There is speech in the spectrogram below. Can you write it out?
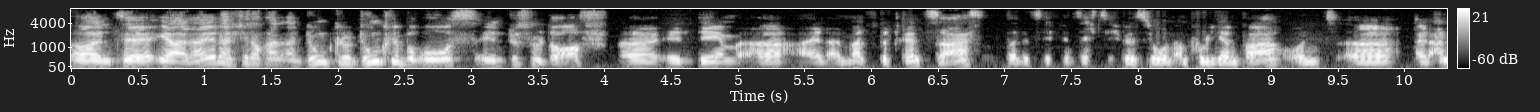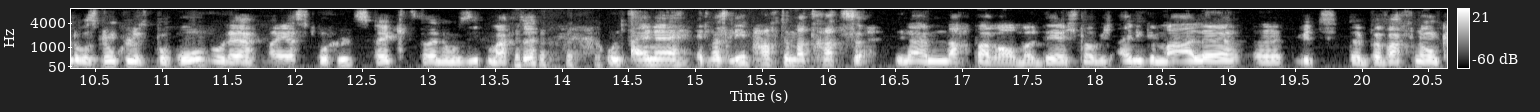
Und äh, ja, da erinnere ich mich noch an, an dunkle, dunkle Büros in Düsseldorf, äh, in dem äh, ein, ein Manfred Trent saß und seine C64-Version am Polieren war und äh, ein anderes dunkles Büro, wo der Maestro Hülsbeck seine Musik machte und eine etwas lebhafte Matratze in einem Nachbarraum, der ich, glaube ich, einige Male äh, mit äh, Bewaffnung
